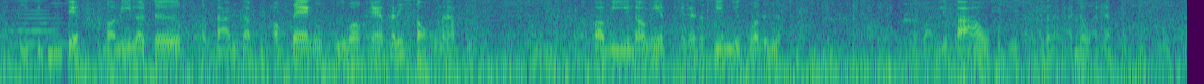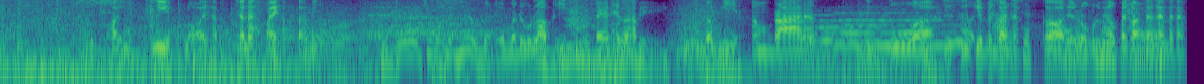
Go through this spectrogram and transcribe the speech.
รอบที่ 17 ตอนนี้เราเจอผสานกับออกแดงหรือว่าแคนขั้นที่ 2 นะครับ แล้วก็มีน้องเห็ดเป็นแอสซัสซินอยู่ตัวหนึงครับ ไหวหรือเปล่าดูจากลักษณะอาจจะไหวครับเรียบร้อยเรียบร้อยครับ ชนะไปครับตอนนี้ To do what you wanna do. ก็เดี๋ยวมาดูรอบ To ที่ be what you 18ให้ครับ wanna be. ก็มีอัมบรานะครับหนึ่งตัวเดี๋ยวซื้อเก็บไว้ก่อนครับ ก็เดี๋ยวลงเลเวลไปก่อนแล้วกันนะครับ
